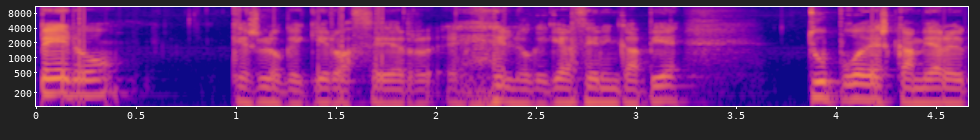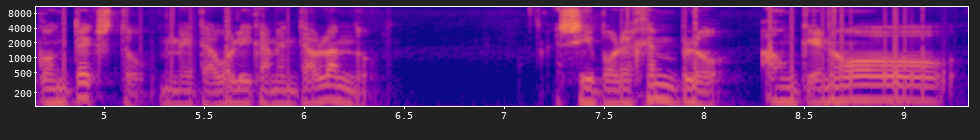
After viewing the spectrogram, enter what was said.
Pero, ¿qué es lo que quiero hacer, lo que quiero hacer hincapié? Tú puedes cambiar el contexto, metabólicamente hablando. Si, por ejemplo, aunque no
